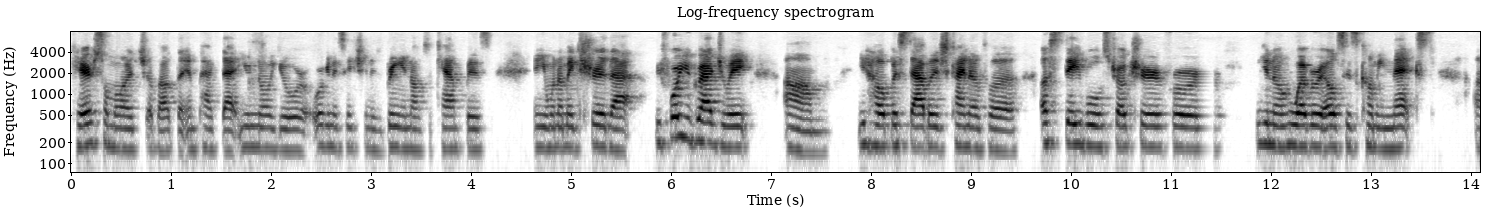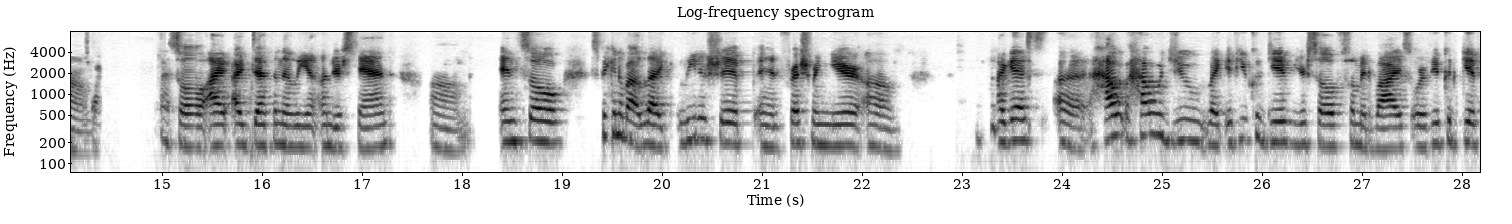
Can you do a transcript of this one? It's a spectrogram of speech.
care so much about the impact that you know your organization is bringing onto campus. And you want to make sure that before you graduate um, you help establish kind of a, a stable structure for you know whoever else is coming next. Um, so I, I definitely understand. Um, and so speaking about like leadership and freshman year um, I guess uh, how how would you like if you could give yourself some advice, or if you could give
